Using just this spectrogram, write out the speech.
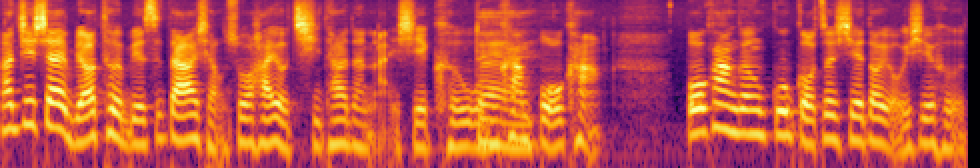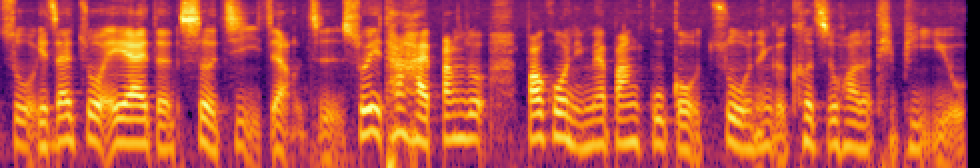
那接下来比较特别是，大家想说还有其他的哪一些客户？我们看博康，Broadcom 跟 Google 这些都有一些合作，也在做 AI 的设计这样子，所以他还帮助包括里面帮 Google 做那个客制化的 TPU。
